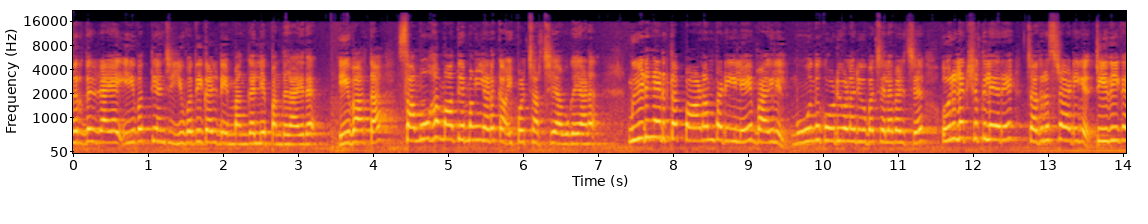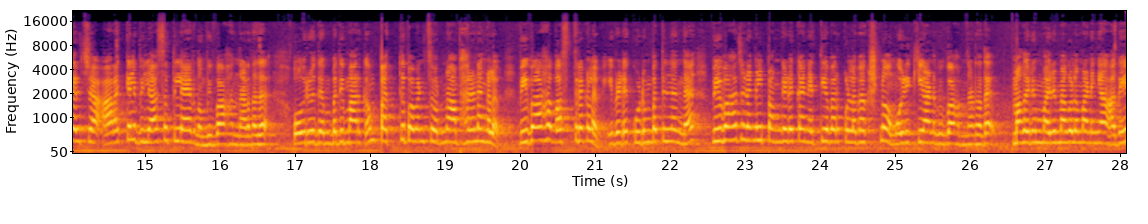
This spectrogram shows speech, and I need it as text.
നിർധനരായ ഇരുപത്തിയഞ്ച് യുവതികളുടെ മംഗല്യ പന്തലായത്. ഈ വാർത്ത സമൂഹ മാധ്യമങ്ങളിലടക്കം ഇപ്പോൾ ചർച്ചയാവുകയാണ്. വീടിനടുത്ത പാണമ്പടിയിലെ വയലിൽ മൂന്ന് കോടിയോളം രൂപ ചെലവഴിച്ച് ഒരു ലക്ഷത്തിലേറെ ചതുരശ്ര അടിയിൽ ശീതീകരിച്ച അറക്കൽ വിലാസത്തിലായിരുന്നു വിവാഹം നടന്നത്. ഓരോ ദമ്പതിമാർക്കും പത്ത് പവൻ സ്വർണാഭരണങ്ങളും വിവാഹ വസ്ത്രങ്ങളും ഇവരുടെ കുടുംബത്തിൽ നിന്ന് വിവാഹ ചടങ്ങിൽ പങ്കെടുക്കാൻ എത്തിയവർക്കുള്ള ഭക്ഷണവും ഒരുക്കിയാണ് വിവാഹം നടന്നത്. മകനും മരുമകളും അണിഞ്ഞ അതേ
